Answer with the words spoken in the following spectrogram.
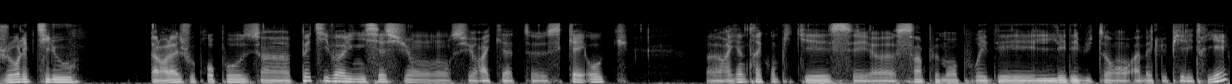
Bonjour les petits loups. Alors là, je vous propose un petit vol initiation sur ACAT Skyhawk. Euh, rien de très compliqué, c'est euh, simplement pour aider les débutants à mettre le pied à l'étrier.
